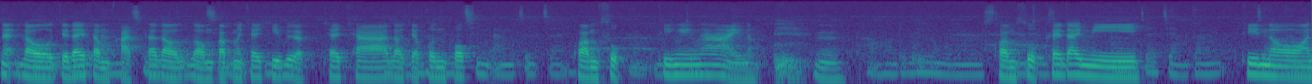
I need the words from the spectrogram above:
เนี่ยเราจะได้สัมผัสถ้าเราลองกลับมาใช้ชีวิตแบบช้าๆเราจะค้นพบความสุขที่ง่ายๆเนาะอืมความสุขแค่ได้มีที่นอน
